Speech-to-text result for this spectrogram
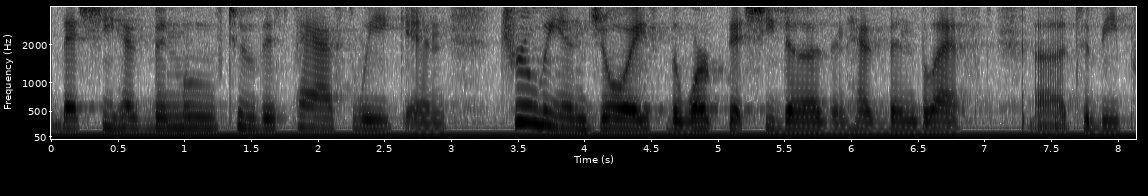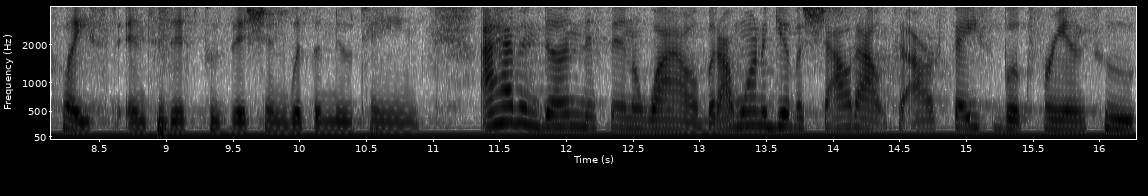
that she has been moved to this past week and truly enjoys the work that she does and has been blessed uh, to be placed into this position with a new team. I haven't done this in a while, but I want to give a shout out to our Facebook friends who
